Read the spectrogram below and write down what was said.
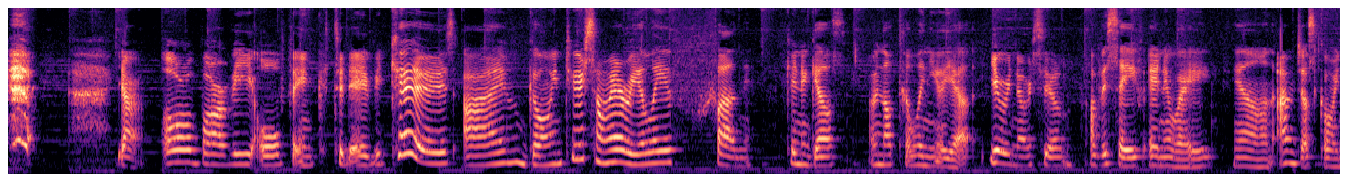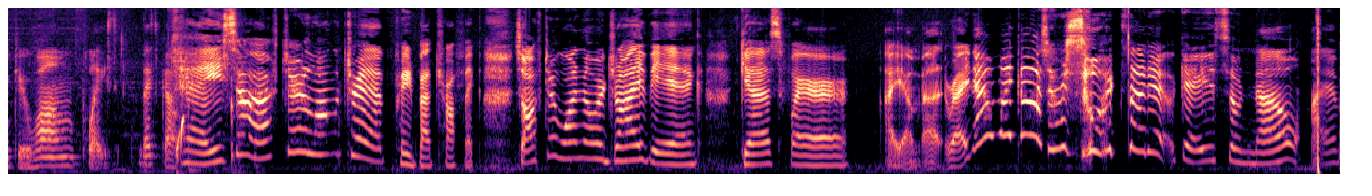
yeah, all Barbie, all pink today because I'm going to somewhere really fun. Can you guess? I'm not telling you yet. You will know soon. I'll be safe anyway. And I'm just going to one place. Let's go. Okay, so after a long trip, pretty bad traffic. So after one hour driving, guess where I am at right now? Oh my gosh, I'm so excited. Okay, so now I am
